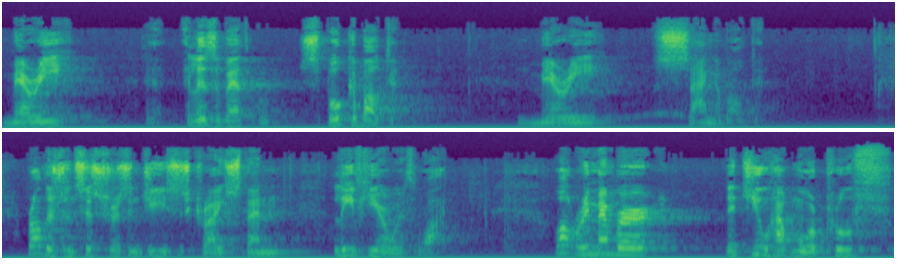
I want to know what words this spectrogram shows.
Mary, uh, Elizabeth spoke about it, and Mary sang about it. Brothers and sisters in Jesus Christ, then leave here with what? Well, remember that you have more proof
